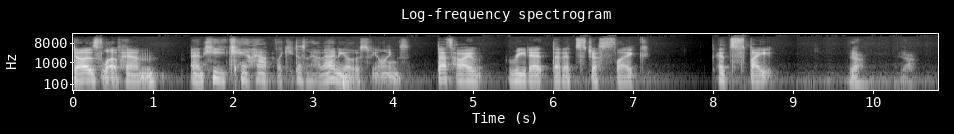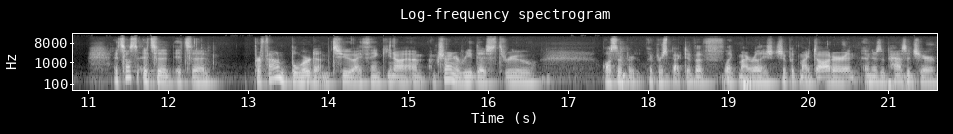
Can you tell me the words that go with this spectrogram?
does love him and he can't have like he doesn't have any of those feelings that's how i read it that it's just like it's spite Yeah, yeah. It's also it's a it's a profound boredom too. I think you know I'm I'm trying to read this through also per, the perspective of like my relationship with my daughter, and, and there's a passage here.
